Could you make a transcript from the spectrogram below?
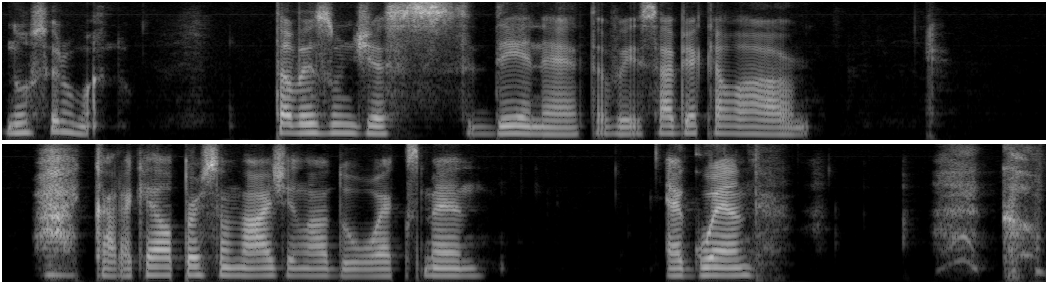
no ser humano. Talvez um dia se dê, né? Talvez, sabe aquela. Ai, cara, aquela personagem lá do X-Men. É Gwen. Como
